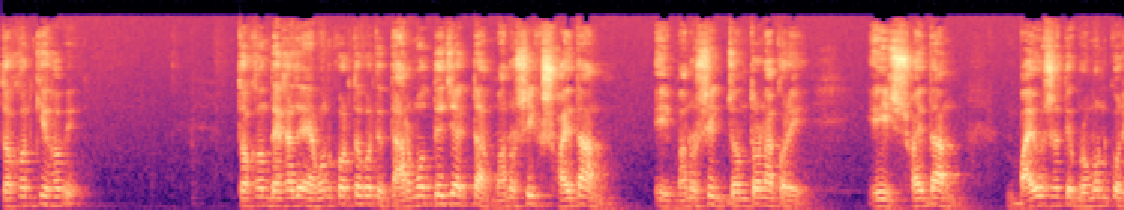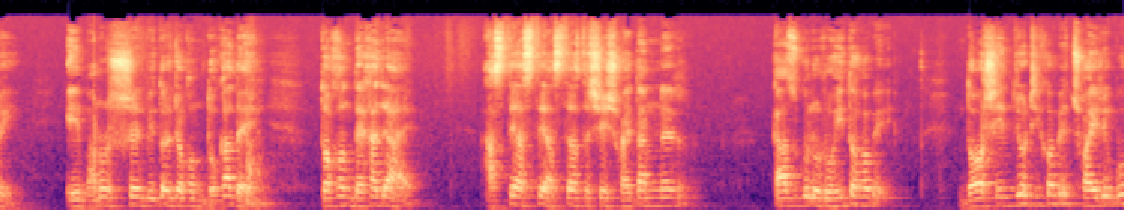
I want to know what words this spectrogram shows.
তখন কি হবে? তখন দেখা যায় এমন করতে করতে তার মধ্যে যে একটা মানসিক শয়তান এই মানসিক যন্ত্রণা করে, এই শয়তান বায়ুর সাথে ভ্রমণ করে, এই মানুষের ভিতরে যখন ধোকা দেয়, তখন দেখা যায় আস্তে আস্তে আস্তে আস্তে সেই শয়তানের কাজগুলো রহিত হবে, দশ ইন্দ্রিয় ঠিক হবে, ছয় রিপু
